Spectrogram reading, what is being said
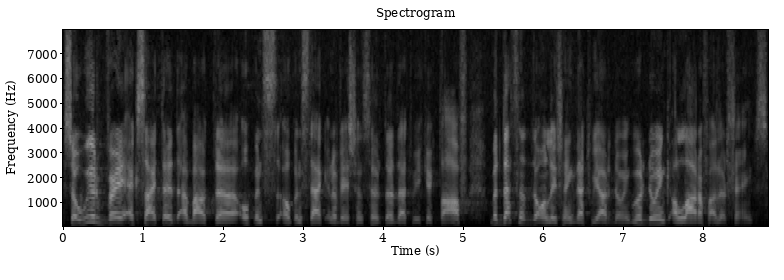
So we're very excited about the Open, OpenStack Innovation Center that we kicked off, but that's not the only thing that we are doing. We're doing a lot of other things.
